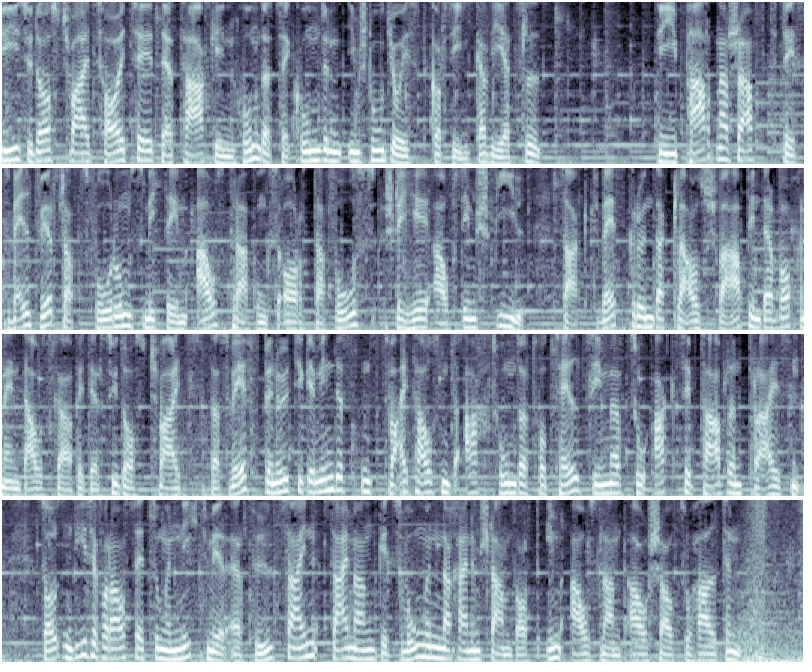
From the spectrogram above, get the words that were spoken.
Die Südostschweiz heute, der Tag in 100 Sekunden. Im Studio ist Gorsinka Wirzel. Die Partnerschaft des Weltwirtschaftsforums mit dem Austragungsort Davos stehe auf dem Spiel, sagt WEF-Gründer Klaus Schwab in der Wochenendausgabe der Südostschweiz. Das WEF benötige mindestens 2800 Hotelzimmer zu akzeptablen Preisen. Sollten diese Voraussetzungen nicht mehr erfüllt sein, sei man gezwungen, nach einem Standort im Ausland Ausschau zu halten.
